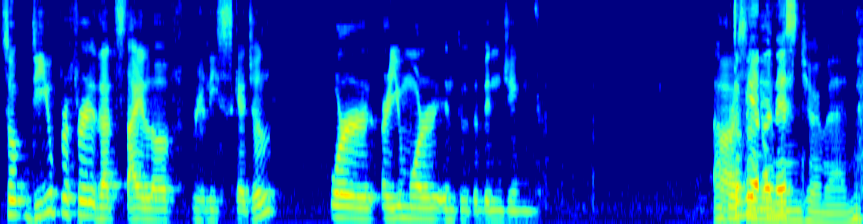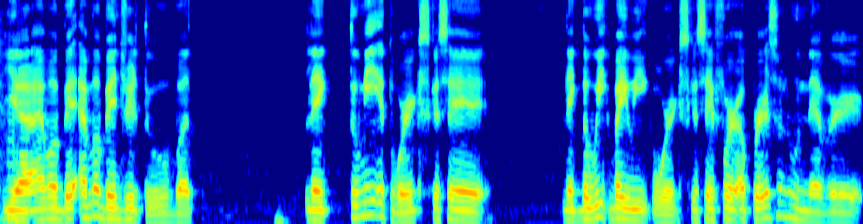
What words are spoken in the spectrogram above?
So, do you prefer that style of release schedule, or are you more into the binging? I'm uh, To be a honest, binger, man. yeah, I'm a bi- I'm a binger too, but like to me it works kasi eh, like the week by week works because eh, for a person who never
